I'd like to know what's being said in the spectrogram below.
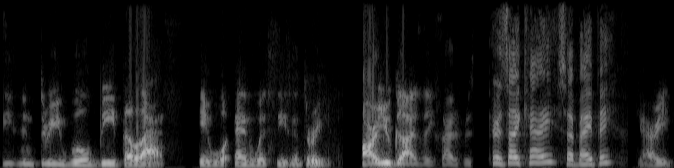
season three will be the last. It will end with season three. Are you guys excited for It was okay, so maybe. Gary?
